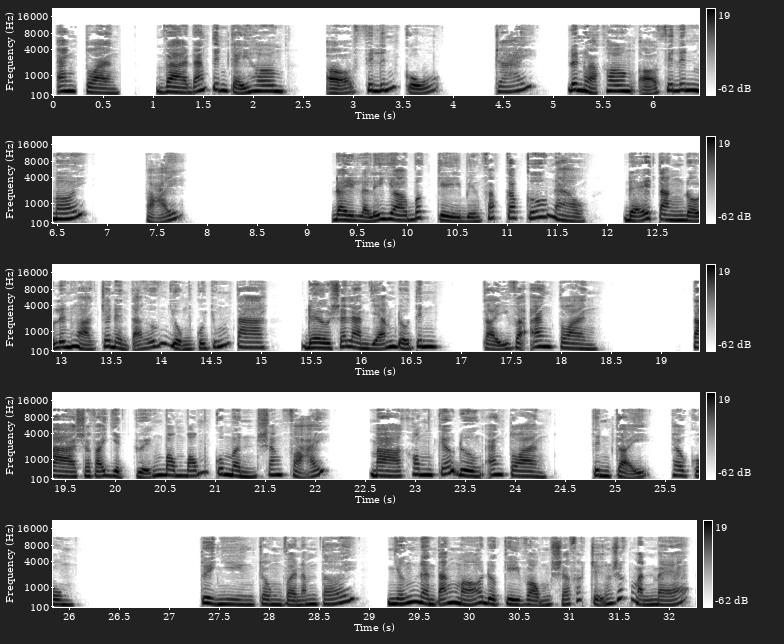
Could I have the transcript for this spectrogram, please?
an toàn và đáng tin cậy hơn ở phía lính cũ, trái, linh hoạt hơn ở phía lính mới, phải. Đây là lý do bất kỳ biện pháp cấp cứu nào để tăng độ linh hoạt cho nền tảng ứng dụng của chúng ta đều sẽ làm giảm độ tin cậy và an toàn. Ta sẽ phải dịch chuyển bong bóng của mình sang phải mà không kéo đường an toàn, tin cậy theo cùng. Tuy nhiên trong vài năm tới, những nền tảng mở được kỳ vọng sẽ phát triển rất mạnh mẽ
